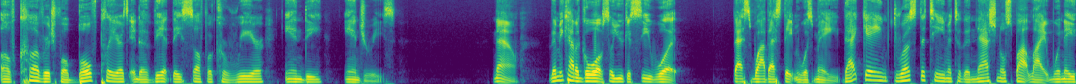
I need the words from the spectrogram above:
of coverage for both players in the event they suffer career ending injuries. Now, let me kind of go up so you can see what that's why that statement was made. That game thrust the team into the national spotlight when they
